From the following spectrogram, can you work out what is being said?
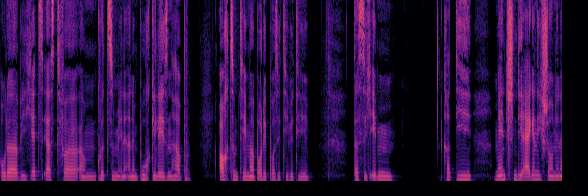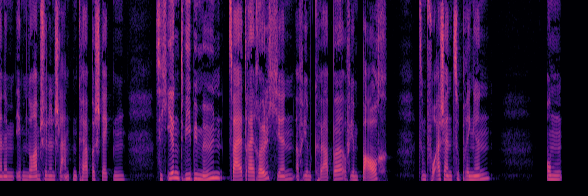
Oder wie ich jetzt erst vor ähm, kurzem in einem Buch gelesen habe, auch zum Thema Body Positivity, dass sich eben gerade die Menschen, die eigentlich schon in einem eben normschönen, schlanken Körper stecken, sich irgendwie bemühen, zwei, drei Röllchen auf ihrem Körper, auf ihrem Bauch zum Vorschein zu bringen, um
